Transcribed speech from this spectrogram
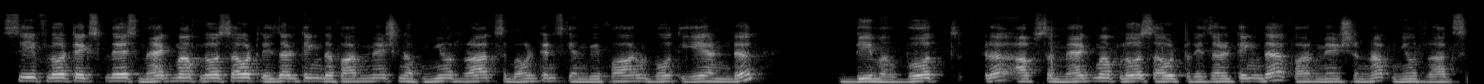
sea floor takes place, magma flows out, resulting the formation of new rocks. Mountains can be formed both A and B. Both option magma flows out, resulting the formation of new rocks.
